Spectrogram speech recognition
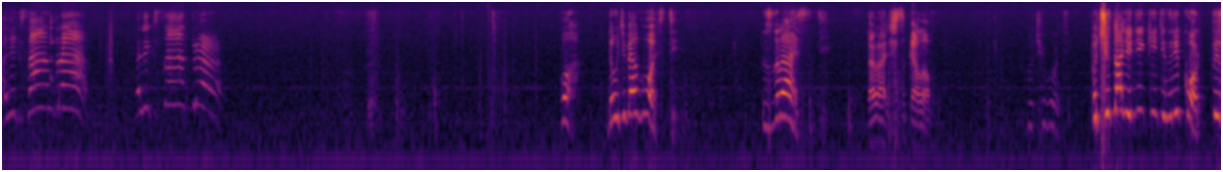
Александра! Александра! О, да у тебя гости. Здрасте, товарищ Соколов. Ну чего тебе? Почитали Никитин рекорд. Ты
